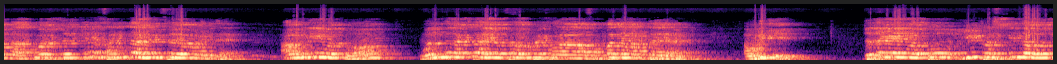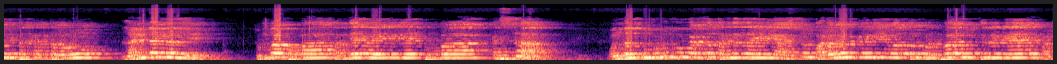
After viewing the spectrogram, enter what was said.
ಒಂದು ಹತ್ತು ವರ್ಷಕ್ಕೆ ಸಣ್ಣ ನಿರುದ್ಯೋಗ ಮಾಡಿದ್ದೆ. ಅವ್ರಿಗೆ ಇವತ್ತು ಒಂದು ಲಕ್ಷ ಐವತ್ತು ರೂಪಾಯಿ ಸಂಪಾದನೆ ಮಾಡ್ತಾ ಇದ್ದಾರೆ. ಅವ್ರಿಗೆ. ಜೊತೆಗೆ ಇವತ್ತು ಈ ಟ್ರಸ್ಟ್ ಇಂದ ಓದಿರ್ತಕ್ಕಂಥವರು ಲಂಡನ್ನಲ್ಲಿ ತುಂಬಾ ಪಾಪ ತಂದೆ ತಾಯಿಗಳಿಗೆ ತುಂಬಾ ಕಷ್ಟ. ಒಂದೊಂದು ಹುಡುಗು ಕಷ್ಟ ತಂದೆ ತಾಯಿಗಳಿಗೆ ಅಷ್ಟು ಬಡ ಮಕ್ಕಳಿಗೆ ಇವತ್ತು ಪ್ರತಿಭಾವಂತರಿಗೆ ಬಡ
